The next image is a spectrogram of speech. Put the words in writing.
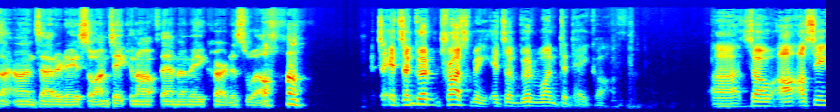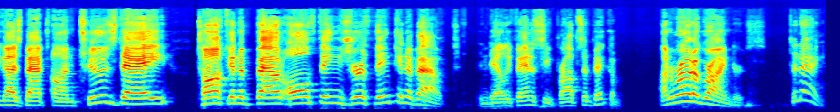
on Saturday, so I'm taking off the MMA card as well. it's, it's a good trust me, it's a good one to take off. Uh so I'll, I'll see you guys back on Tuesday talking about all things you're thinking about in daily fantasy props and pick 'em on RotoGrinders today.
